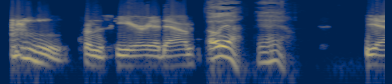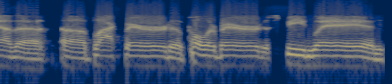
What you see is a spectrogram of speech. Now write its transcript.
from the ski area down. Oh yeah, yeah, yeah. Yeah, the uh, Black Bear to Polar Bear to Speedway, and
